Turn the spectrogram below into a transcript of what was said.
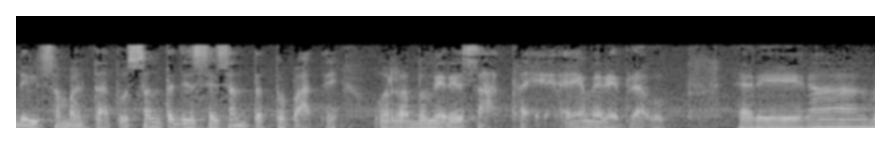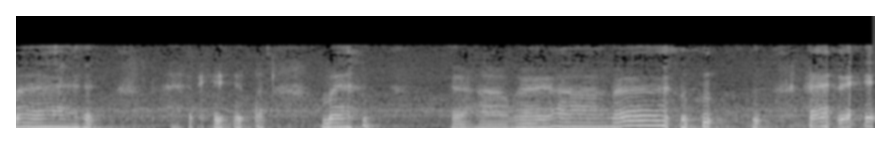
दिल संभलता तो संत जिससे संतत्व पाते, वो रब मेरे साथ है। अरे मेरे प्रभु, हरे राम हरे राम राम राम, हरे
